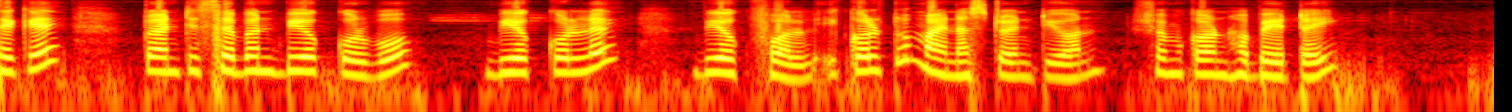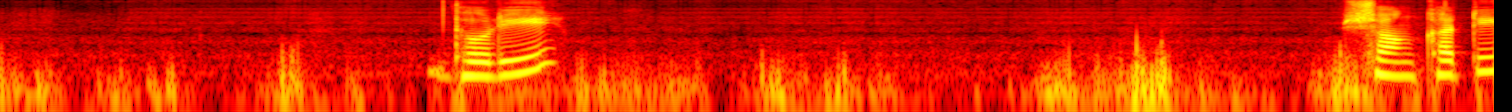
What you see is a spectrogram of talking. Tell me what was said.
থেকে টোয়েন্টি সেভেন বিয়োগ করব। বিয়োগ করলে বিয়োগফল equal to minus twenty one সমীকরণ হবে এটাই। ধরি সংখ্যাটি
